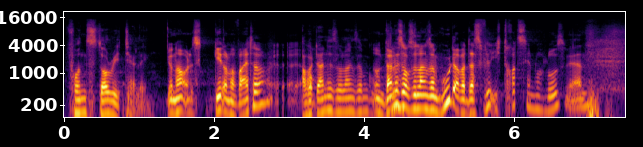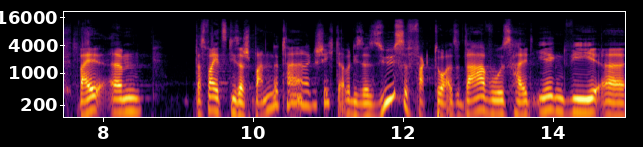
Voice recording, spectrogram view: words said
von Storytelling. Genau, und es geht auch noch weiter. Aber dann ist so langsam gut. Und dann ne? ist auch so langsam gut, aber das will ich trotzdem noch loswerden, weil ähm, das war jetzt dieser spannende Teil einer Geschichte, aber dieser süße Faktor, also da, wo es halt irgendwie äh,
